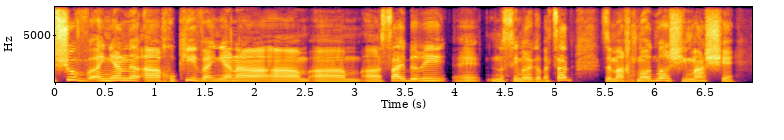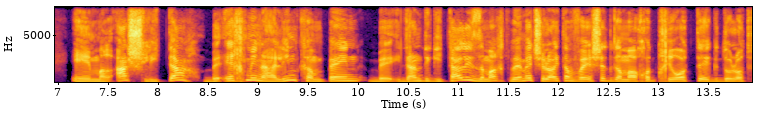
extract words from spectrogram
שוב, העניין החוקי והעניין הסייברי, אה, נשים רגע בצד, זה מערכת מאוד מרשימה שמראה שליטה באיך מנהלים קמפיין בעידן דיגיטלי, זו מערכת באמת שלא הייתה מביישת גם מערכות בחירות אה, גדולות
